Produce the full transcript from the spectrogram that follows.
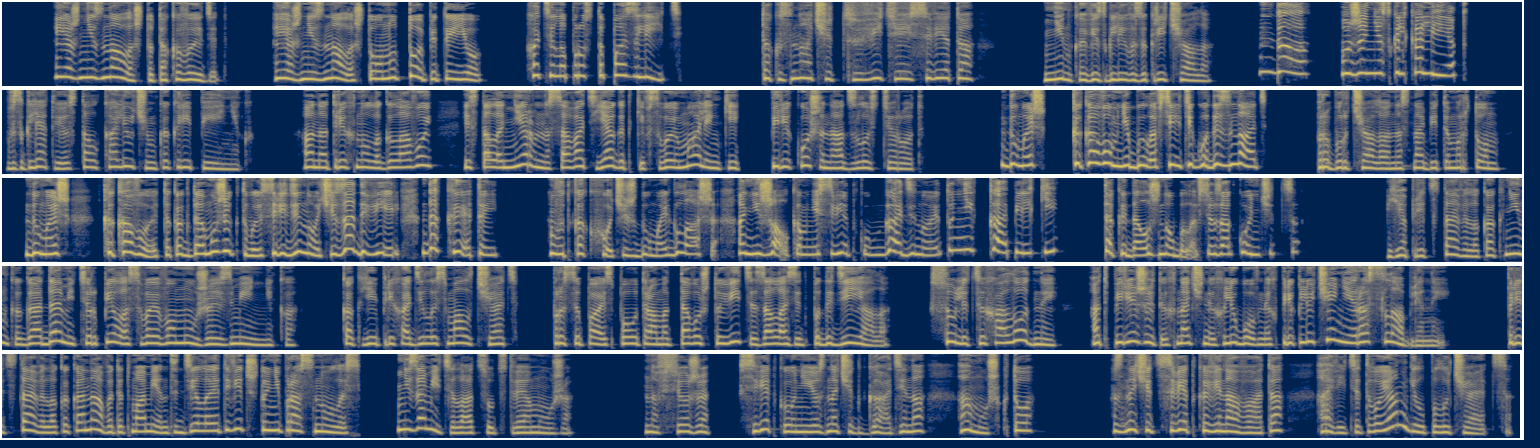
Я же не знала, что так выйдет. Я же не знала, что он утопит ее. Хотела просто позлить. Так значит, Витя и Света... Нинка визгливо закричала. «Да, уже несколько лет!» Взгляд ее стал колючим, как репейник. Она тряхнула головой и стала нервно совать ягодки в свой маленький, перекошенный от злости рот. «Думаешь, каково мне было все эти годы знать?» Пробурчала она с набитым ртом. «Думаешь, каково это, когда мужик твой среди ночи за дверь, да к этой? Вот как хочешь, думай, Глаша, а не жалко мне Светку, гадину эту, ни капельки. Так и должно было все закончиться. Я представила, как Нинка годами терпела своего мужа-изменника, как ей приходилось молчать, просыпаясь по утрам от того, что Витя залазит под одеяло. С улицы холодной, от пережитых ночных любовных приключений расслабленной. Представила, как она в этот момент делает вид, что не проснулась, не заметила отсутствия мужа. Но все же Светка у нее, значит, гадина, а муж кто? Значит, Светка виновата, а Витя твой ангел, получается?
